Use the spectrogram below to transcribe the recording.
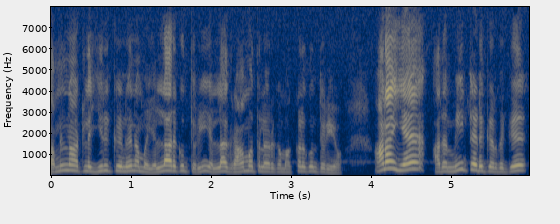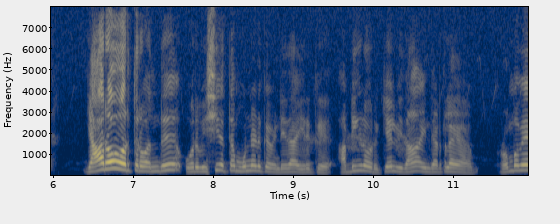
தமிழ்நாட்டில் இருக்குன்னு நம்ம எல்லாருக்கும் தெரியும் எல்லா கிராமத்தில் இருக்க மக்களுக்கும் தெரியும். ஆனால் ஏன் அதை மீட்டெடுக்கிறதுக்கு யாரோ ஒருத்தர் வந்து ஒரு விஷயத்தை முன்னெடுக்க வேண்டியதாக இருக்குது அப்படிங்கிற ஒரு கேள்வி தான் இந்த இடத்துல ரொம்பவே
